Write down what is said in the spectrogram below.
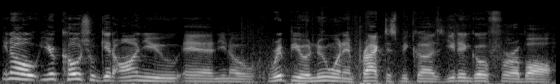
You know, your coach will get on you and, you know, rip you a new one in practice because you didn't go for a ball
